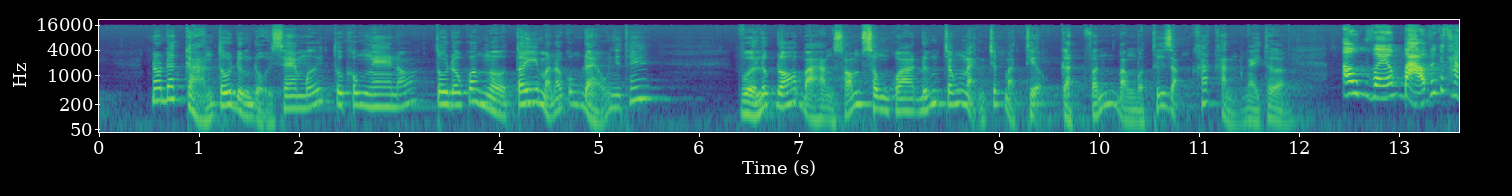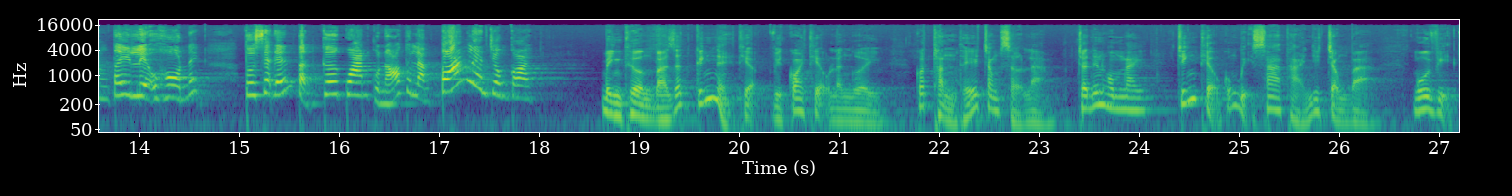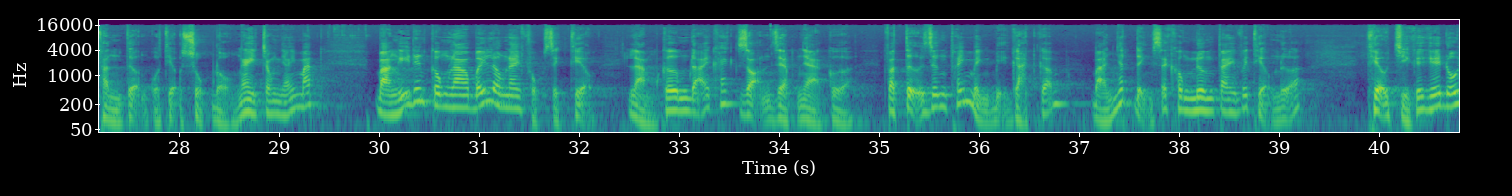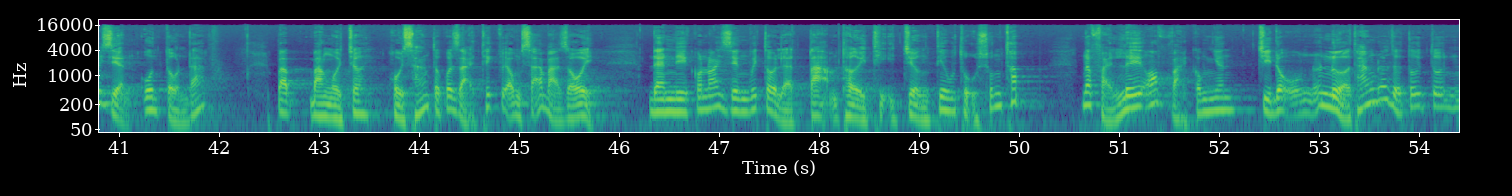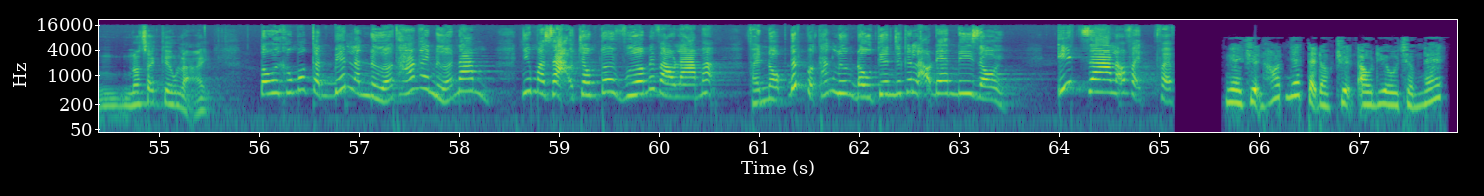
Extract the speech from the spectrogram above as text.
Nó đã cản tôi đừng đổi xe mới. Tôi không nghe nó. Tôi đâu có ngờ Tây mà nó cũng đẻo như thế. Vừa lúc đó bà hàng xóm xông qua Đứng chống nạnh trước mặt Thiệu, Cật vấn bằng một thứ giọng khác hẳn ngày thường. Ông về ông bảo với cái thằng Tây liệu hồn đấy, Tôi sẽ đến tận cơ quan của nó, Tôi làm toán lên cho ông coi. Bình thường bà rất kính nể Thiệu Vì coi Thiệu là người có thần thế trong sở làm. Cho đến hôm nay, Chính Thiệu cũng bị sa thải như chồng bà. Ngôi vị thần tượng của Thiệu sụp đổ ngay trong nháy mắt. Bà nghĩ đến công lao bấy lâu nay phục dịch thiệu, Làm cơm đãi khách dọn dẹp nhà cửa Và tự dưng thấy mình bị gạt gẫm, Bà nhất định sẽ không nương tay với Thiệu nữa. Thiệu chỉ cái ghế đối diện ôn tồn đáp. Bà, bà ngồi chơi. Hồi sáng tôi có giải thích với ông xã bà rồi. Danny có nói riêng với tôi là Tạm thời thị trường tiêu thụ xuống thấp. Nó phải lê off vài công nhân. Chỉ độ nửa tháng nữa rồi tôi tôi nó sẽ kêu lại. Tôi không có cần biết là nửa tháng hay nửa năm. Nhưng mà dạo chồng tôi vừa mới vào làm á Phải nộp đứt một tháng lương đầu tiên cho cái lão đi rồi. Ít ra lão phải phải Nghe chuyện hot nhất tại đọc truyện audio.net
